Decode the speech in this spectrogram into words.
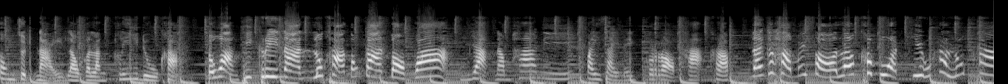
ตรงจุดไหน เรากำลังคลี่ดูค่ะ ระหว่างที่คลี่นั้นลูกค้าต้องการบอกว่าผมอยากนำผ้านี้ไปใส่ในกรอบพระครับ นั่นก็ทำให้ซอเริ่มขมวดคิ้วค่ะลูกค้า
